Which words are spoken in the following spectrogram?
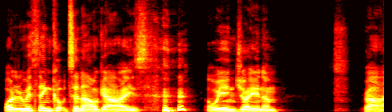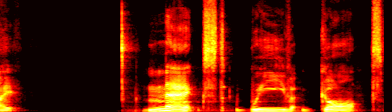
What did we think up to now, guys? Are we enjoying them? Right. Next, we've got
